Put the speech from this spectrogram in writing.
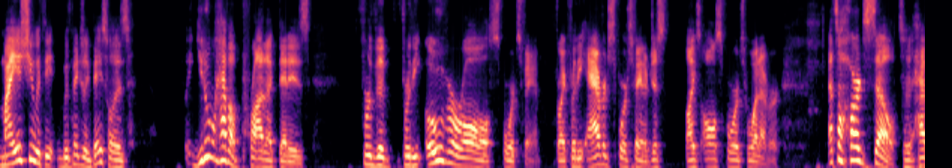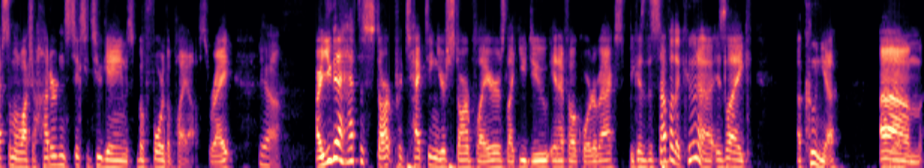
my issue with the, with Major League Baseball is you don't have a product that is for the for the overall sports fan, like for the average sports fan who just likes all sports, whatever. That's a hard sell to have someone watch 162 games before the playoffs, right? Yeah are you going to have to start protecting your star players like you do NFL quarterbacks? Because the stuff with Acuna is like Acuna. Um,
